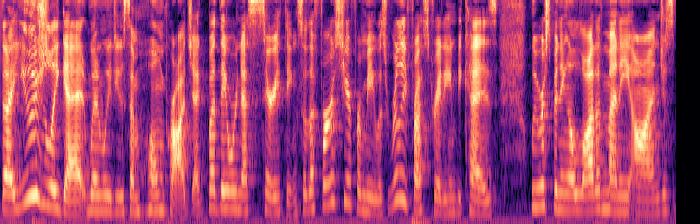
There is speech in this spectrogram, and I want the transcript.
that I usually get when we do some home project, but they were necessary things. So the first year for me was really frustrating because we were spending a lot of money on just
